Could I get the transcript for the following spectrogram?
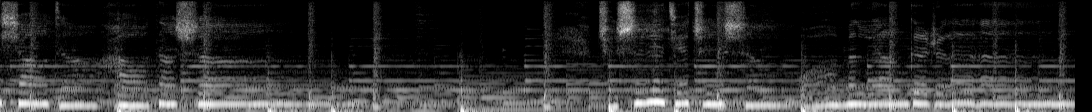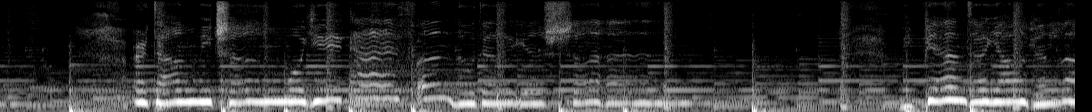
笑得好大声，全世界只剩我们两个人。而当你沉默移开愤怒的眼神，你变得遥远了。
